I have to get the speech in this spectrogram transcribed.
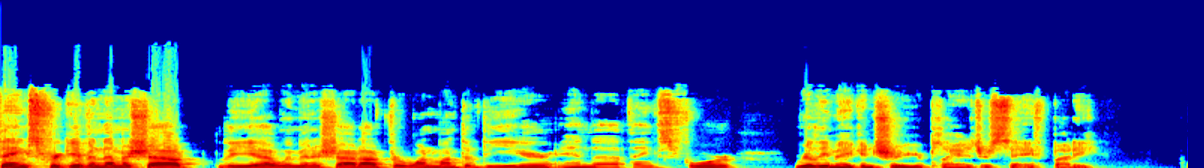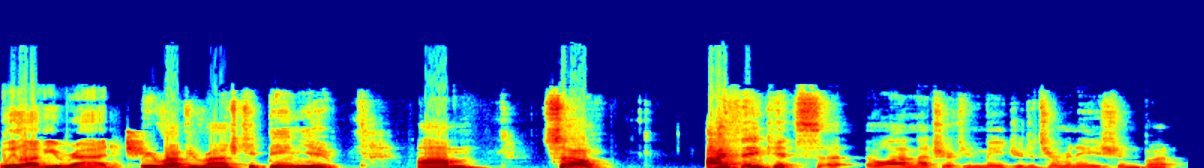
Thanks for giving them a shout, the uh, women a shout out for one month of the year, and uh, thanks for really making sure your players are safe, buddy. We love you, Rod. We love you, Raj. Keep being you. Um, so I think it's uh, well. I'm not sure if you made your determination, but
